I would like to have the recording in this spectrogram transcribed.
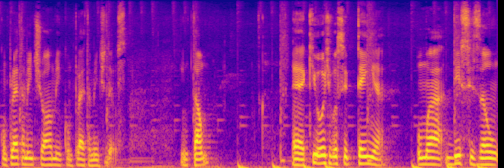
Completamente homem, completamente Deus. Então, é, que hoje você tenha uma decisão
